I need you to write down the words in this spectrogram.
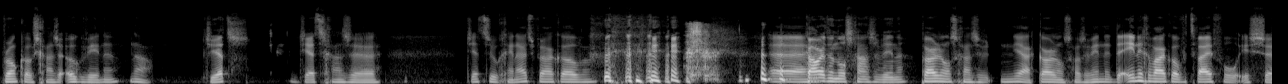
Broncos gaan ze ook winnen. Nou, Jets. Jets gaan ze, Jets doe ik geen uitspraak over. Eh, Cardinals gaan ze winnen. Cardinals gaan ze, ja, Cardinals gaan ze winnen. De enige waar ik over twijfel is eh,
